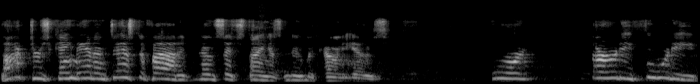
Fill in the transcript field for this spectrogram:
Doctors came in and testified that no such thing as pneumoconiosis. For 30, 40,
